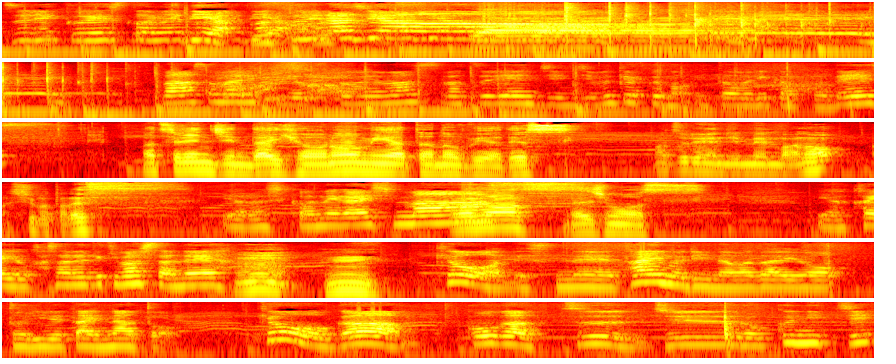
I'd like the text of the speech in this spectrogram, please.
祭りクエストメディア祭りラジオ。パーソナリティを務めます祭りエンジン事務局の伊藤理香子です。祭りエンジン代表の宮田信也です。祭りエンジンメンバーの柴田です。よろしくお願いしお願いします。お願いします。いや回を重ねてきましたね。うん。うん。今日はですねタイムリーな話題を取り入れたいなと。今日が5月16日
